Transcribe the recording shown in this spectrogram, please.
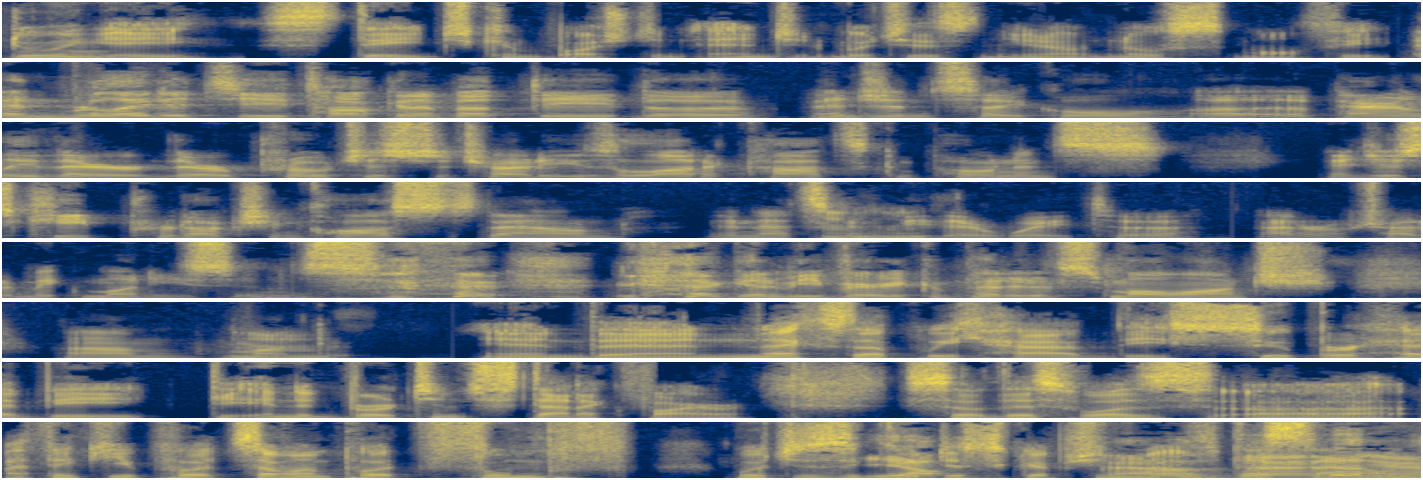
doing Mhm. a staged combustion engine, which is you know no small feat. And related to you talking about the, the engine cycle, uh, apparently their their approach is to try to use a lot of COTS components and just keep production costs down. And that's going to be their way to, I don't know, try to make money since going to be very competitive small launch um, market. And then next up, we have the super heavy, the inadvertent static fire. So this was, uh, I think you put, someone put foomph, which is a good Yep. description of the sound.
